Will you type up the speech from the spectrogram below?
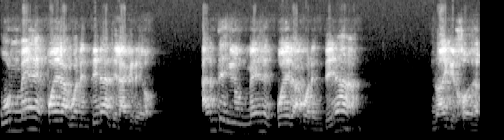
un mes después de la cuarentena te la creo. Antes de un mes después de la cuarentena, no hay que joder.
